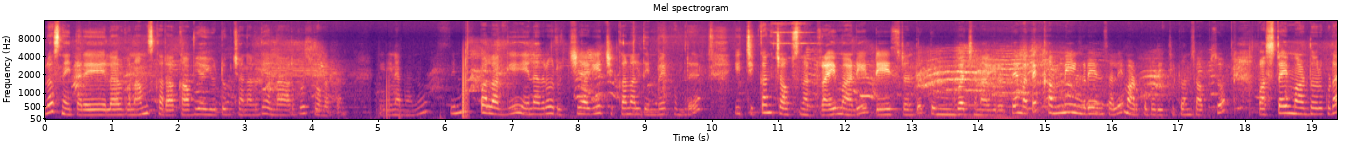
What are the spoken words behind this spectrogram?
ಹಲೋ ಸ್ನೇಹಿತರೆ ಎಲ್ಲರಿಗೂ ನಮಸ್ಕಾರ. ಕಾವ್ಯ ಯೂಟ್ಯೂಬ್ ಚಾನಲ್ಗೆ ಎಲ್ಲರಿಗೂ ಸ್ವಾಗತ. ಈ ನಾನು ಸಿಂಪಲ್ಲಾಗಿ ಏನಾದರೂ ರುಚಿಯಾಗಿ ಚಿಕನಲ್ಲಿ ತಿನ್ನಬೇಕು ಅಂದರೆ ಈ ಚಿಕನ್ ಚಾಪ್ಸ್ನ ಡ್ರೈ ಮಾಡಿ ಟೇಸ್ಟ್ ಅಂತೂ ತುಂಬ ಚೆನ್ನಾಗಿರುತ್ತೆ. ಮತ್ತು ಕಮ್ಮಿ ಇಂಗ್ರೀಡಿಯೆಂಟ್ಸಲ್ಲಿ ಮಾಡ್ಕೋಬೋದು ಈ ಚಿಕನ್ ಚಾಪ್ಸು. ಫಸ್ಟ್ ಟೈಮ್ ಮಾಡಿದವರು ಕೂಡ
